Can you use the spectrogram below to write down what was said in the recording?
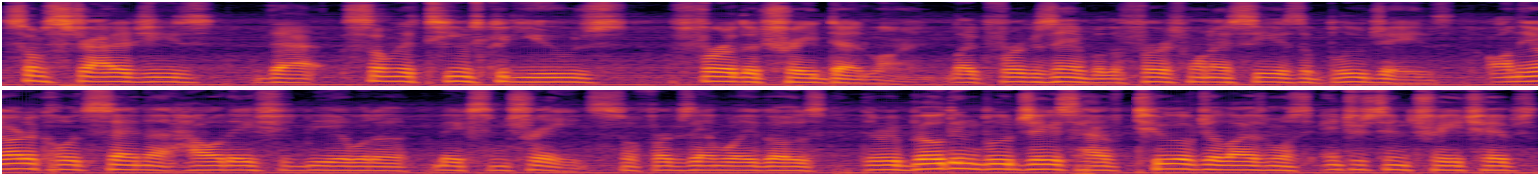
some strategies that some of the teams could use for the trade deadline. Like for example, the first one I see is the Blue Jays. On the article, it's saying that how they should be able to make some trades. So for example, it goes: the rebuilding Blue Jays have two of July's most interesting trade chips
